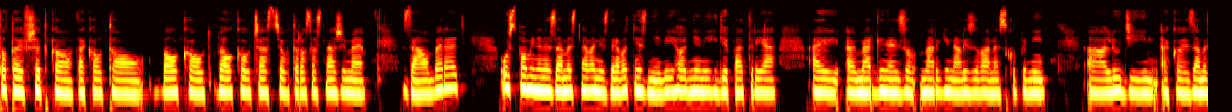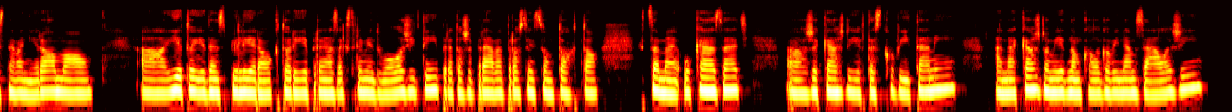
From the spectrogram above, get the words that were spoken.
toto je všetko takouto veľkou, veľkou časťou, ktorou sa snažíme zaoberať. Už spomínané zamestnávanie zdravotne znevýhodnených, kde patria aj, aj marginalizo, marginalizované skupiny ľudí, ako je zamestnávanie Rómov. Je to jeden z pilierov, ktorý je pre nás extrémne dôležitý, pretože práve prostredníctvom tohto chceme ukázať, že každý je v Tesku vítaný a na každom jednom kolegovi nám záleží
